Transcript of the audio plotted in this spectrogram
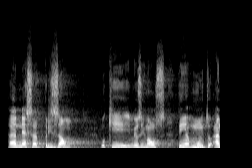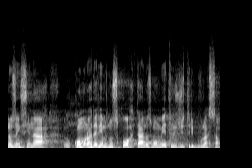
ah, nessa prisão. O que, meus irmãos, tem muito a nos ensinar como nós devemos nos portar nos momentos de tribulação.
